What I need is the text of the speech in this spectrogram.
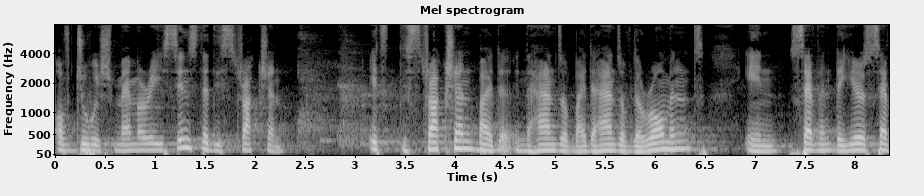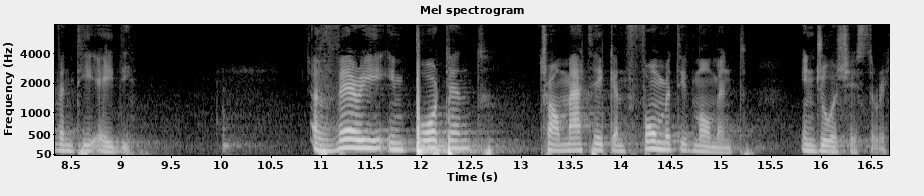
of Jewish memory since the destruction. Its destruction by the, in the hands of, by the hands of the Romans in seven, the year 70 AD. A very important, traumatic, and formative moment in Jewish history.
